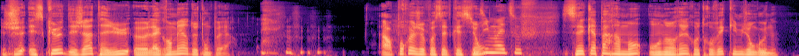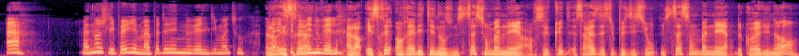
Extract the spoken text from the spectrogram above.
je- est-ce que déjà tu as eu euh, la grand-mère de ton père? Alors pourquoi je pose cette question? Dis-moi tout. C'est qu'apparemment on aurait retrouvé Kim Jong-un. Ah. Bah non, je l'ai pas eu, elle m'a pas donné de nouvelles. Dis-moi tout. Alors, il Est-ce que des nouvelles? Alors, il serait en réalité dans une station balnéaire. Alors, c'est que ça reste des suppositions. Une station balnéaire de Corée du Nord.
